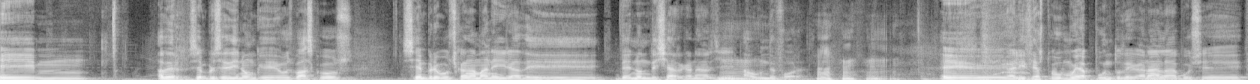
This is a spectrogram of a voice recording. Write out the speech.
Eh, a ver, sempre se di, non, que os vascos sempre buscan a maneira de, de non deixar ganarlle mm. a un de fora. Mm, mm, mm. eh, Galicia estuvo moi a punto de ganala pois, eh,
